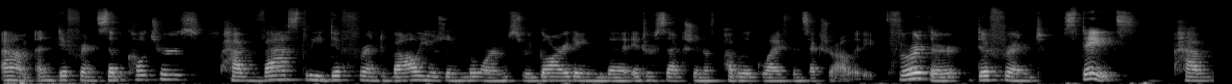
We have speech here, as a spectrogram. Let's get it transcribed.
um, and different subcultures have vastly different values and norms regarding the intersection of public life and sexuality. Further, different states have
